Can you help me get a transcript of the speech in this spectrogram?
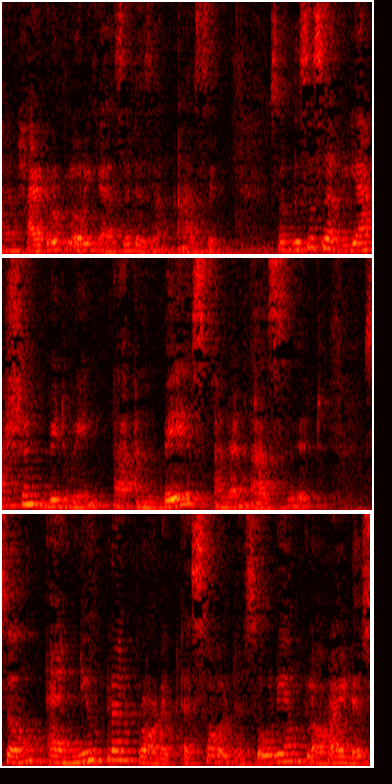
and hydrochloric acid is an acid. So this is a reaction between uh, a base and an acid. So a neutral product, a salt, a sodium chloride is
